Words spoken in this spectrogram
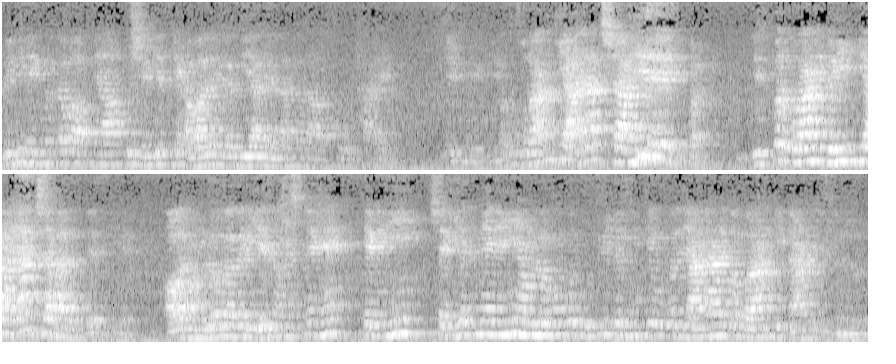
لیکن ایک مرتبہ اپنے آپ کو شریعت کے حوالے کر دیا ہے، اللہ تعالیٰ آپ کو اٹھائے۔ اور قرآن کی آیات شاہد ہے اس پر۔ اس پر قرآن کریم کی آیات شہادت دیتی اور ہم لوگ اگر یہ سمجھتے ہیں کہ نہیں، شریعت میں نہیں ہم لوگوں کو دوسری جگہوں کے اوپر جانا ہے، تو قرآن کی ڈانٹ سن لو۔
